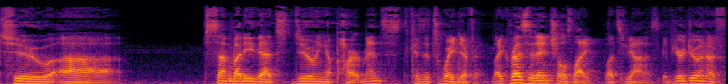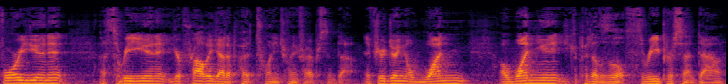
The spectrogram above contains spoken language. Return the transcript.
to uh, somebody that's doing apartments? Because it's way different. Like residential is like, let's be honest, if you're doing a four unit, a three unit, you're probably got to put 20, 25 percent down. If you're doing a one a one unit, you could put a little three percent down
